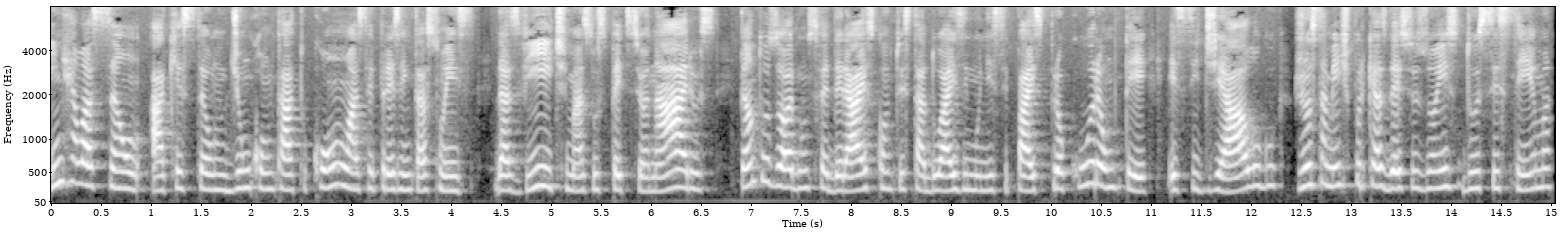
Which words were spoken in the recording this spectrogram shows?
Em relação à questão de um contato com as representações das vítimas, os peticionários, tanto os órgãos federais quanto estaduais e municipais procuram ter esse diálogo, justamente porque as decisões do sistema,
